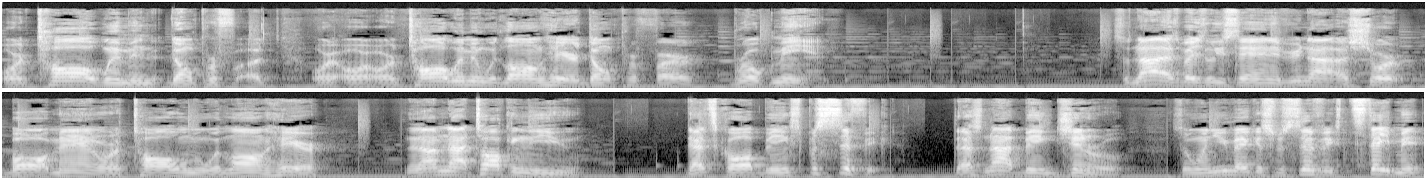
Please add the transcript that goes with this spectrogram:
or tall women don't prefer or, or, or tall women with long hair don't prefer broke men. So now it's basically saying if you're not a short, bald man or a tall woman with long hair, then I'm not talking to you. That's called being specific. That's not being general. So when you make a specific statement,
